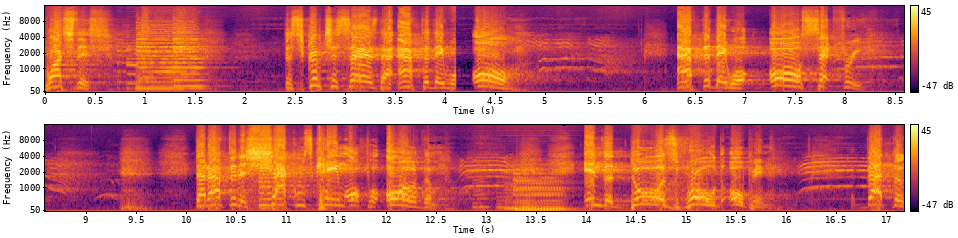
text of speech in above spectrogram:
Watch this. The scripture says that after they were all, after they were all set free, that after the shackles came off of all of them, and the doors rolled open, that the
